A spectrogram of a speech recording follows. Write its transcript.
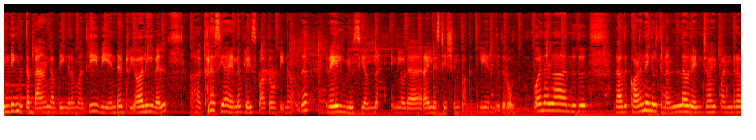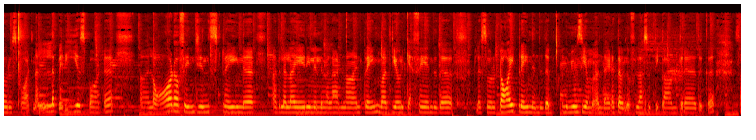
எண்டிங் வித் அ பேங் அப்படிங்கிற மாதிரி வி எண்டட் ரியலி வெல் கடைசியாக என்ன பிளேஸ் பார்த்தோம் அப்படின்னா வந்து ரெயில் மியூசியம்னு எங்களோட ரயில்வே ஸ்டேஷன் பக்கத்துலேயே இருந்தது. ரொம்ப நல்லா இருந்தது. அதாவது குழந்தைங்களுக்கு நல்ல ஒரு என்ஜாய் பண்ணுற ஒரு ஸ்பாட் நல்ல பெரிய spot lot of engines train அதிலெல்லாம் ஏறி நின்று விளாடலாம் ட்ரெயின் மாதிரி ஒரு கெஃபே இருந்தது. ப்ளஸ் ஒரு டாய் ட்ரெயின் இருந்தது. அந்த மியூசியம் அந்த இடத்த வந்து ஃபுல்லாக சுற்றி காமிக்கிறதுக்கு. ஸோ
